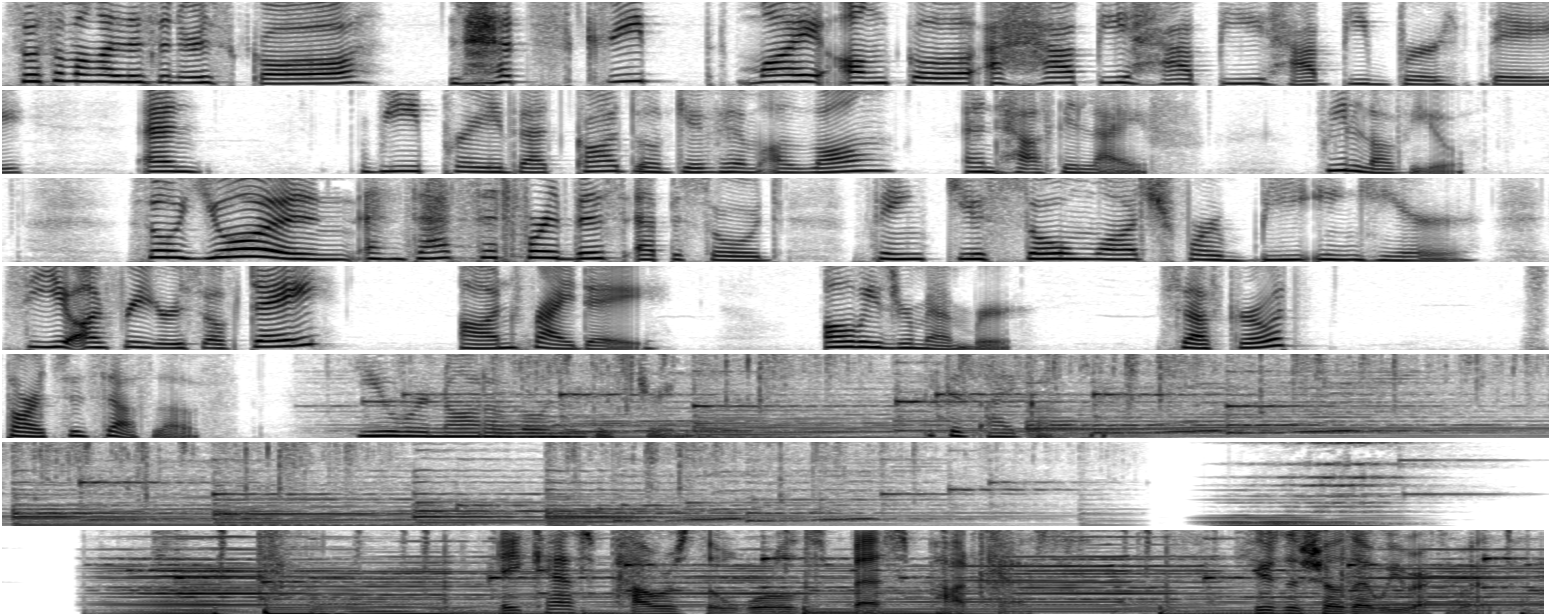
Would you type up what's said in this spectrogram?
So sa mga listeners ko, let's greet my uncle a happy, happy, happy birthday. And we pray that God will give him a long and healthy life. We love you. So yun, and that's it for this episode. Thank you so much for being here. See you on Free Yourself Day on Friday. Always remember, self-growth starts with self-love. You were not alone in this journey because I got you. ACAST powers the world's best podcasts. Here's a show that we recommend.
